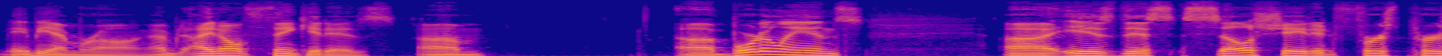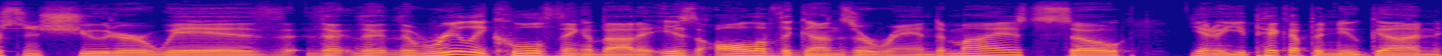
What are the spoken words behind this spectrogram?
Maybe I'm wrong. I'm, I do not think it is. Um, uh, Borderlands uh, is this cell shaded first person shooter with the, the the really cool thing about it is all of the guns are randomized. So you know you pick up a new gun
